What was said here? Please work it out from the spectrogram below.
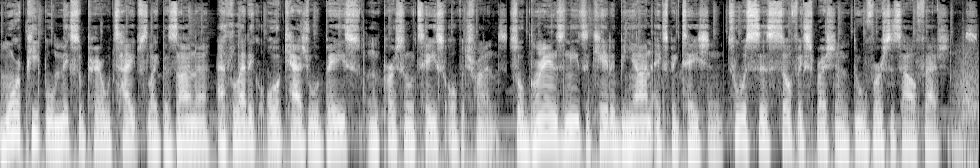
More people mix apparel types like designer, athletic, or casual based on personal taste over trends. So brands need to cater beyond expectation to assist self-expression through versatile fashions.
